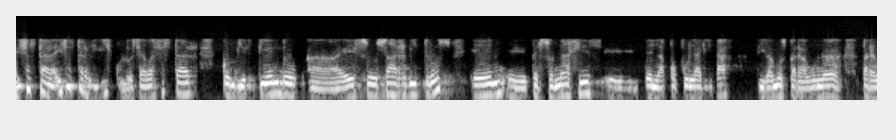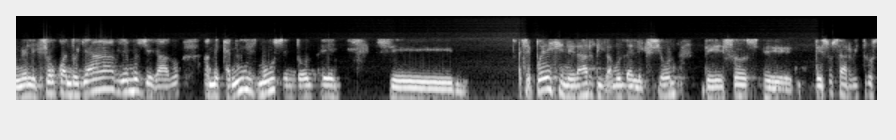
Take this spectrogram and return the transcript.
es hasta, es hasta ridículo, o sea, vas a estar convirtiendo a esos árbitros en eh, personajes eh, de la popularidad digamos para una para una elección cuando ya habíamos llegado a mecanismos en donde se se puede generar, digamos, la elección de esos eh, de esos árbitros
